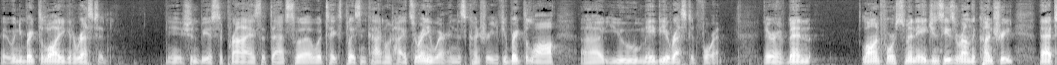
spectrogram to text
when you break the law, you get arrested. It shouldn't be a surprise that that's uh, what takes place in Cottonwood Heights or anywhere in this country. If you break the law, uh, you may be arrested for it. There have been law enforcement agencies around the country that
